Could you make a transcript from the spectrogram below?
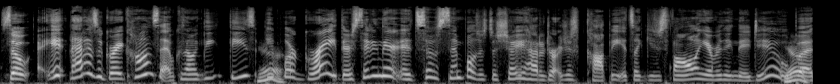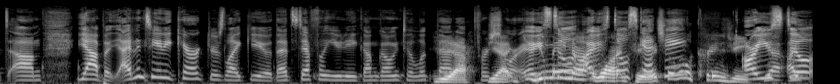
so it, that is a great concept because I'm like, these, these Yeah. people are great. They're sitting there. It's so simple just to show you how to draw, just copy. It's like you're just following everything they do. Yeah. But um, yeah, but I didn't see any characters like you. That's definitely unique. I'm going to look that Yeah, up for yeah. sure. Are You you, still are you still to. It's a little cringy. Are you Yeah, I- still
